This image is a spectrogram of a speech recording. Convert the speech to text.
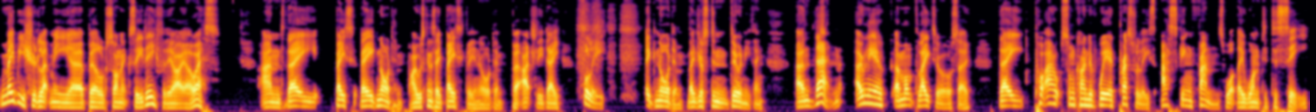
"Maybe you should let me uh, build Sonic CD for the iOS." And they basically they ignored him. I was going to say basically ignored him, but actually they fully ignored him. They just didn't do anything. And then only a, a month later or so, they put out some kind of weird press release asking fans what they wanted to see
